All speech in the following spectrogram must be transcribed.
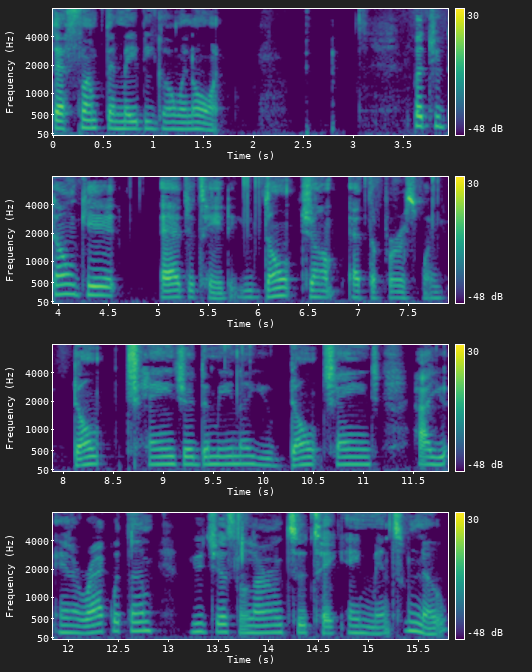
that something may be going on. But you don't get agitated. You don't jump at the first one. You don't change your demeanor, you don't change how you interact with them. You just learn to take a mental note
